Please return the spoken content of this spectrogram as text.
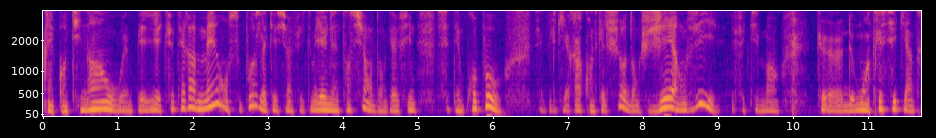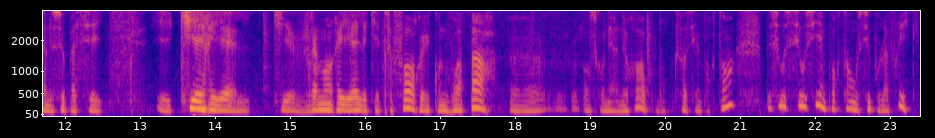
un continent ou un pays, etc. Mais on se pose la question, effectivement. Il y a une intention. Donc, un film, c'est un propos. C'est lui qui raconte quelque chose. Donc, j'ai envie, effectivement, que, de montrer ce qui est en train de se passer et qui est réel, qui est vraiment réel et qui est très fort et qu'on ne voit pas lorsqu'on est en Europe. Donc ça, c'est important. Mais c'est aussi, aussi, important aussi pour l'Afrique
